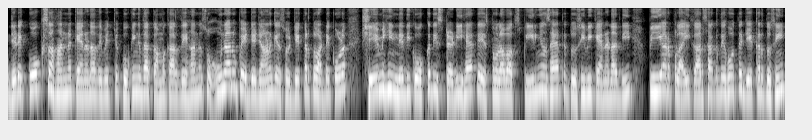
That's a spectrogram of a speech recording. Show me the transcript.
ਜਿਹੜੇ ਕੁਕਸ ਹਨ ਕੈਨੇਡਾ ਦੇ ਵਿੱਚ, ਕੁਕਿੰਗ ਦਾ ਕੰਮ ਕਰਦੇ ਹਨ, ਸੋ ਉਹਨਾਂ ਨੂੰ ਭੇਜੇ ਜਾਣਗੇ। ਸੋ ਜੇਕਰ ਤੁਹਾਡੇ ਕੋਲ 6 ਮਹੀਨੇ ਦੀ ਕੁੱਕ ਦੀ ਸਟੱਡੀ ਹੈ ਤੇ ਇਸ ਤੋਂ ਇਲਾਵਾ ਐਕਸਪੀਰੀਅੰਸ ਹੈ ਤੇ ਤੁਸੀਂ ਵੀ ਕੈਨੇਡਾ ਦੀ ਪੀਆਰ ਅਪਲਾਈ ਕਰ ਸਕਦੇ ਹੋ ਤੇ ਜੇਕਰ ਤੁਸੀਂ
